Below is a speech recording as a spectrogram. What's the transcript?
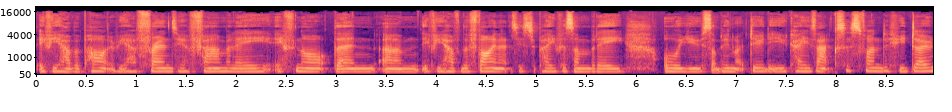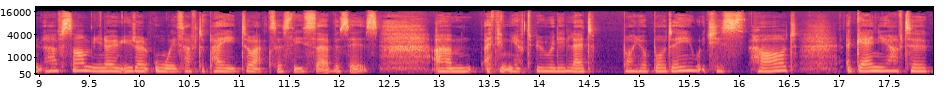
If you have a partner, if you have friends, you have family. If not, then um, if you have the finances to pay for somebody, or use something like Doula UK's Access Fund. If you don't have some, you know, you don't always have to pay to access these services. Um, I think you have to be really led by your body, which is hard. Again, you have to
